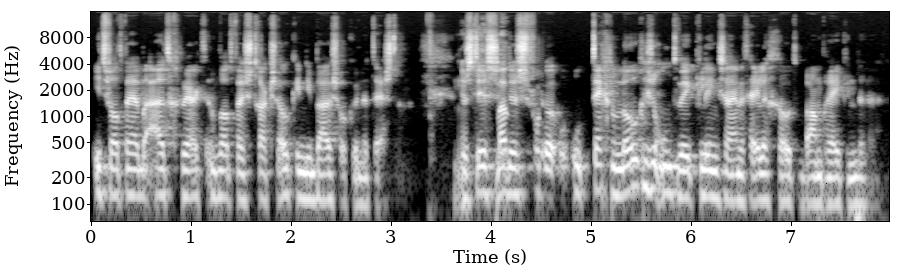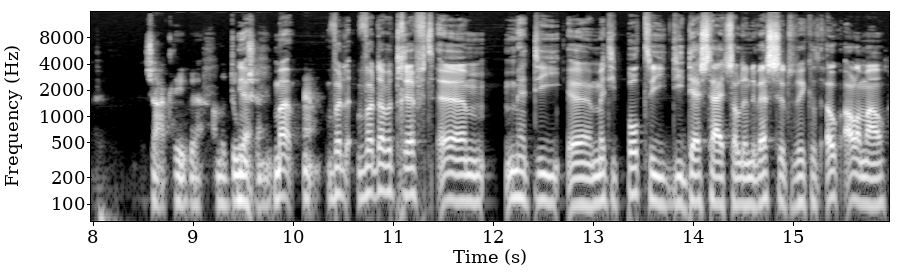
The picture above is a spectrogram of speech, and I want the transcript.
iets wat we hebben uitgewerkt en wat wij straks ook in die buis al kunnen testen. Dus, het is, dus voor de technologische ontwikkeling zijn het hele grote baanbrekende zaken die we aan het doen zijn. Maar wat, wat dat betreft, ehm, met, die, uh, met die pot die, die destijds al in de wedstrijd ontwikkeld, ook allemaal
